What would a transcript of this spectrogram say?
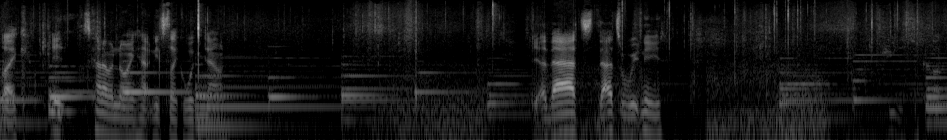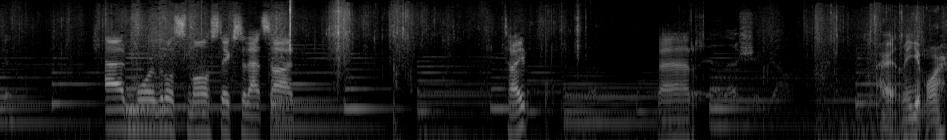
Like, it's kind of annoying how it needs to like wick down. That's that's what we need. Add more little small sticks to that side. Type. Bad. Alright, let me get more.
